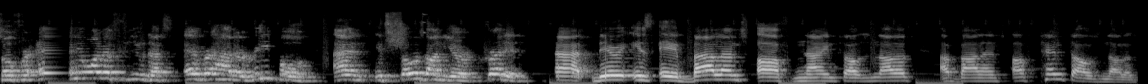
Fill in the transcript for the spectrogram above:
So for any one of you that's ever had a repo and it shows on your credit that there is a balance of $9,000, a balance of $10,000.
